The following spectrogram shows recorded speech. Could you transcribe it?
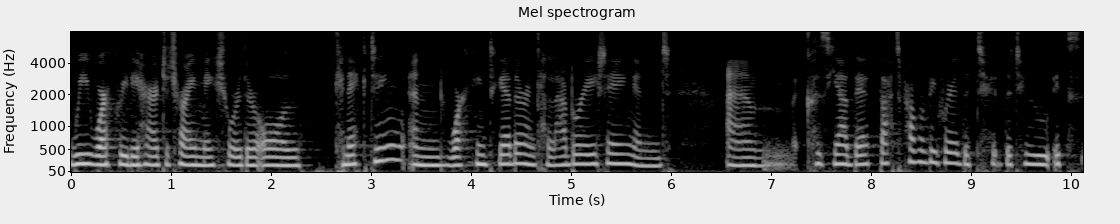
we work really hard to try and make sure they're all connecting and working together and collaborating and um because yeah that that's probably where the the two it's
